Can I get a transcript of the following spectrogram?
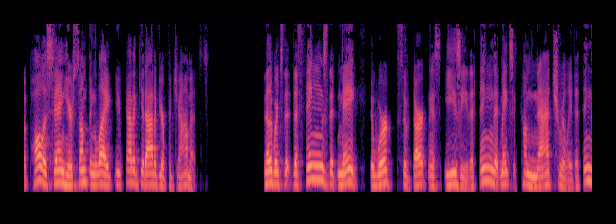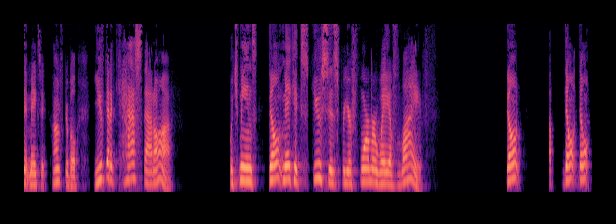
but Paul is saying here something like, you've got to get out of your pajamas. In other words, the, the things that make the works of darkness easy, the thing that makes it come naturally, the thing that makes it comfortable, you've got to cast that off. Which means don't make excuses for your former way of life. Don't, uh, don't, don't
